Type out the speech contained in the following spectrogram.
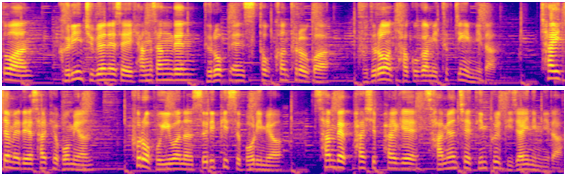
또한 그린 주변에서의 향상된 드롭 앤 스톱 컨트롤과 부드러운 타구감이 특징입니다. 차이점에 대해 살펴보면 프로 V1은 3피스 볼이며 388개 사면체 딤플 디자인입니다.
